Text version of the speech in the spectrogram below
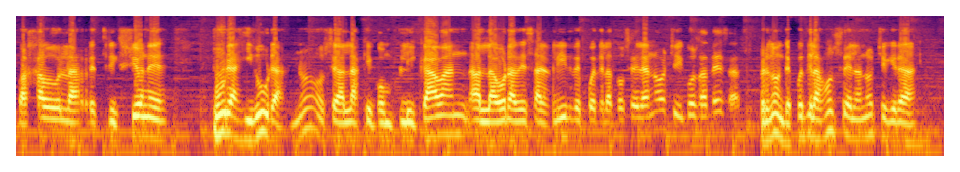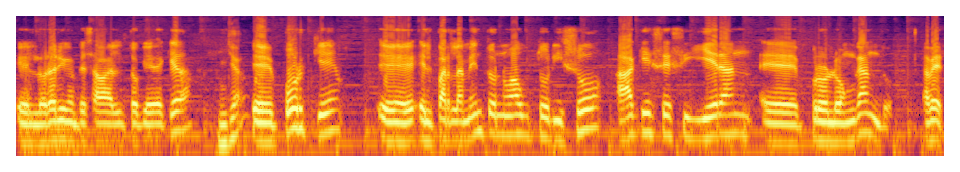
bajado las restricciones puras y duras, ¿no? O sea, las que complicaban a la hora de salir después de las 12 de la noche y cosas de esas. Perdón, después de las 11 de la noche, que era el horario que empezaba el toque de queda. ¿Ya? Eh, porque eh, el Parlamento no autorizó a que se siguieran eh, prolongando. A ver,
